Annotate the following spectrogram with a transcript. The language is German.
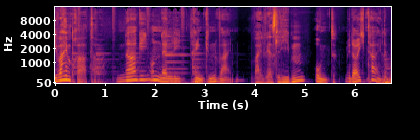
Die Weinbrater. Nagi und Nelly trinken Wein. Weil wir es lieben. Und mit euch teilen.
